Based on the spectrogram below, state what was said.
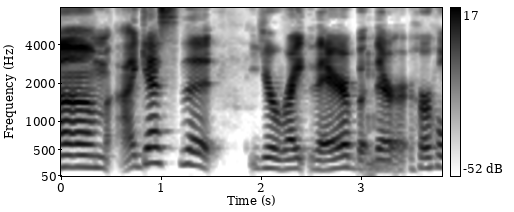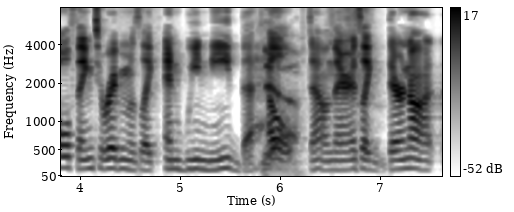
Um, I guess that you're right there, but Mm. their her whole thing to Raven was like, and we need the help Yeah. down there. It's like they're not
